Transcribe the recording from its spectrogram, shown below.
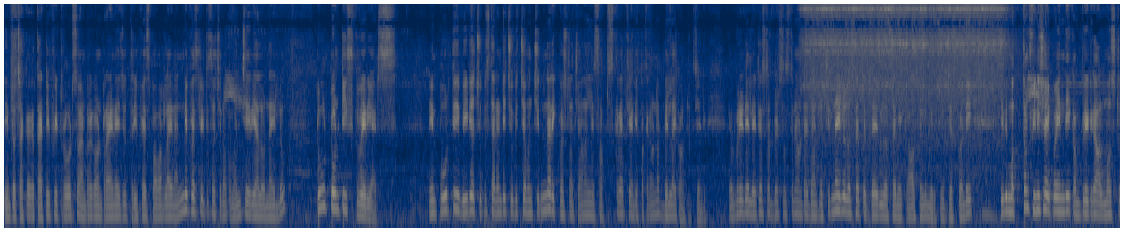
దీంట్లో చక్కగా thirty feet roads underground drainage three phase power line అన్ని ఫెసిలిటీస్ వచ్చిన ఒక మంచి ఏరియాలో ఉన్న ఇల్లు. Two twenty square yards. నేను పూర్తి వీడియో చూపిస్తానండి. చూపించే ముందు చిన్న రిక్వెస్ట్ నా ఛానల్ని సబ్స్క్రైబ్ చేయండి. పక్కన ఉన్న బెల్ ఐకాన్ క్లిక్ చేయండి. ఎవ్రీడే లేటెస్ట్ అప్డేట్స్ వస్తూనే ఉంటాయి. దాంట్లో చిన్న ఇల్లులు వస్తాయి పెద్ద ఇల్లులు వస్తాయి. మీకు కావాల్సిన ఇల్లు మీరు చూస్ చేసుకోండి. ఇది మొత్తం ఫినిష్ అయిపోయింది కంప్లీట్గా ఆల్మోస్ట్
